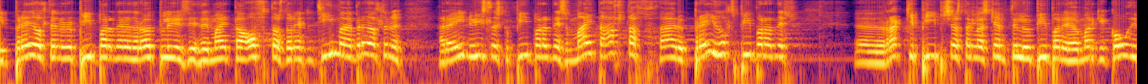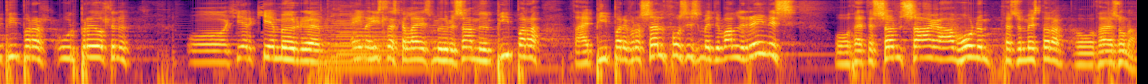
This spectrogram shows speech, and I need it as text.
í breiðoltinu eru pípararnir þetta upplýðir því þeir mæta oftast á réttum tíma í breiðoltinu það eru einu íslensku pípararnir sem mæta alltaf það eru breiðoltspípararnir uh, Raggi Píp, sérstaklega skemmtilegu pípari það eru margir góði píparar úr breiðoltinu og hér kemur um, eina íslenska lægi sem hefur verið samið um pípara. Það er pípari frá Selfossi sem heitir Valli Reynis. Og þetta er sönn saga af honum þessum meistara. Og það er svona.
